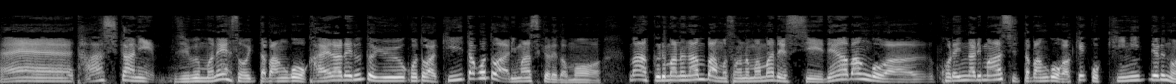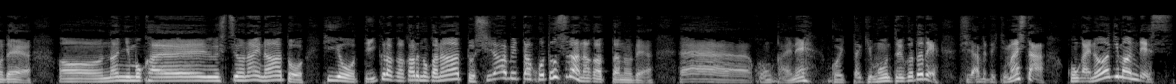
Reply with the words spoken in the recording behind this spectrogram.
えー、確かに、自分もね、そういった番号を変えられるということは聞いたことはありますけれども、まあ、車のナンバーもそのままですし、電話番号はこれになりますって言った番号が結構気に入ってるので、あ何にも変える必要ないなと、費用っていくらかかるのかなと調べたことすらなかったので、えー、今回ね、こういった疑問ということで調べてきました。今回の疑問です。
